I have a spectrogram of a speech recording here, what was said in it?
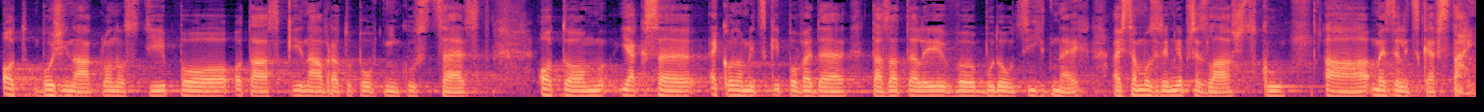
Od boží náklonosti po otázky návratu poutníků z cest, o tom, jak se ekonomicky povede tazateli v budoucích dnech, až samozřejmě přes lásku a mezilidské vztahy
